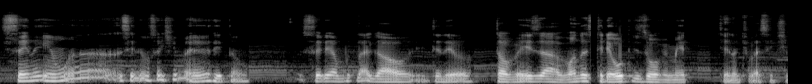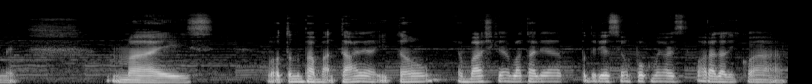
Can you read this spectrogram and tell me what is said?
sem nenhuma, sem nenhum sentimento, então seria muito legal, entendeu? Talvez a Wanda teria outro desenvolvimento se não tivesse sentimento. Mas voltando para a batalha, então eu acho que a batalha poderia ser um pouco melhor explorada ali com a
